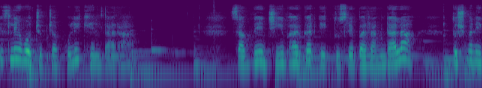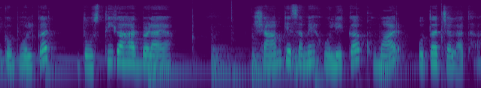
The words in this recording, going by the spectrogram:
इसलिए वो चुपचाप होली खेलता रहा। सबने जी भरकर एक दूसरे पर रंग डाला, दुश्मनी को भूलकर दोस्ती का हाथ बढ़ाया। शाम के समय होली का खुमार उतर चला था।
